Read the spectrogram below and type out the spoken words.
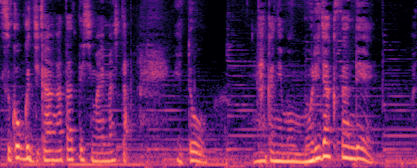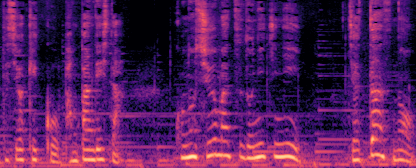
すごく時間が経ってしまいました。えっとなんかねもう盛りだくさんで私は結構パンパンでした。この週末土日にジャズダンスの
